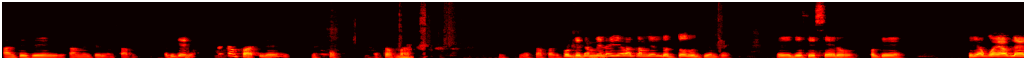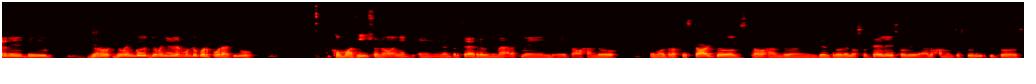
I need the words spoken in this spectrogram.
antes de realmente lanzarlo. Así que no es tan fácil, ¿eh? no es tan fácil. No es tan fácil. Porque también la idea va cambiando todo el tiempo, eh, desde cero, porque sería guay hablar de, de, yo no, yo vengo, yo venía del mundo corporativo, como has dicho, ¿no? En, en la empresa de revenue management, eh, trabajando en otras startups, trabajando en, dentro de los hoteles o de alojamientos turísticos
